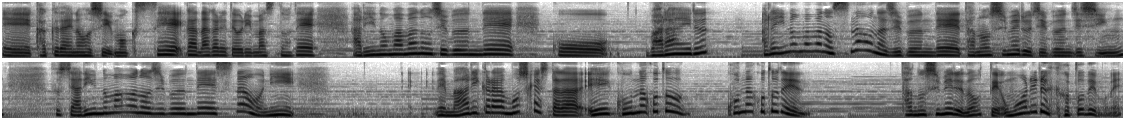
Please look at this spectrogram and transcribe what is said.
えー、拡大の星木星が流れておりますのでありのままの自分でこう笑えるありのままの素直な自分で楽しめる自分自身そしてありのままの自分で素直にね、周りからもしかしたらえー、こんなことこんなことで楽しめるのって思われることでもね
